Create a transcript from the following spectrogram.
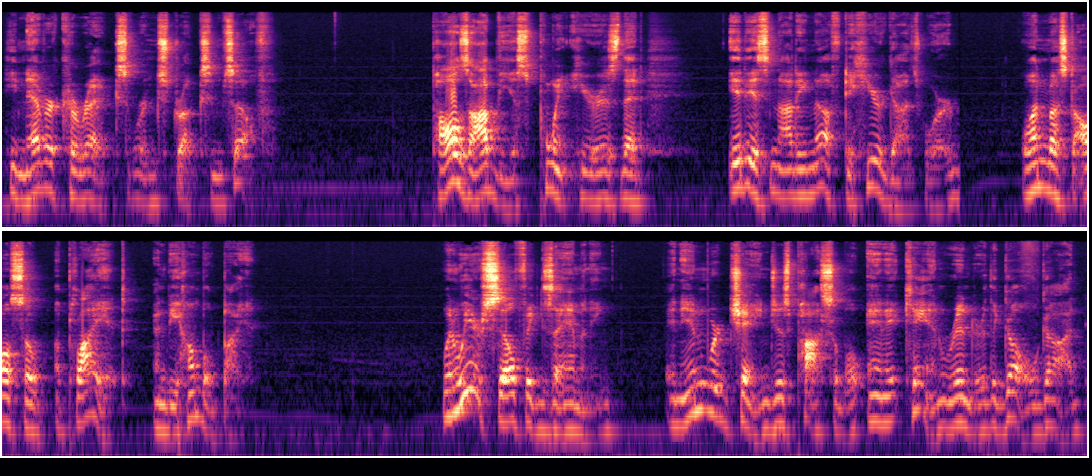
he never corrects or instructs himself. Paul's obvious point here is that it is not enough to hear God's word. One must also apply it and be humbled by it. When we are self examining, an inward change is possible and it can render the goal God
